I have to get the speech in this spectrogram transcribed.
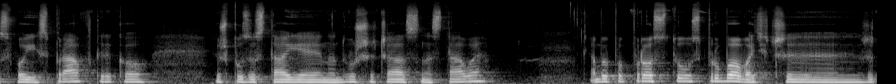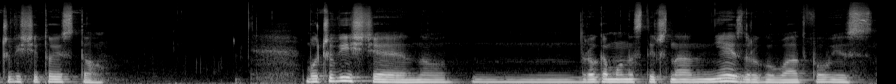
swoich spraw, tylko już pozostaje na dłuższy czas, na stałe, aby po prostu spróbować, czy rzeczywiście to jest to. Bo oczywiście no, droga monastyczna nie jest drogą łatwą, jest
